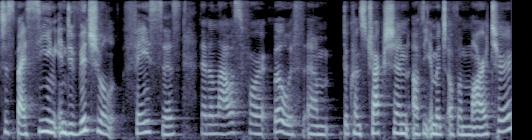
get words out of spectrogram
just by seeing individual faces, that allows for both um, the construction of the image of a martyr,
